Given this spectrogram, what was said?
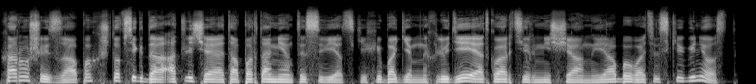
хороший запах, что всегда отличает апартаменты светских и богемных людей от квартир мещан и обывательских гнезд.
